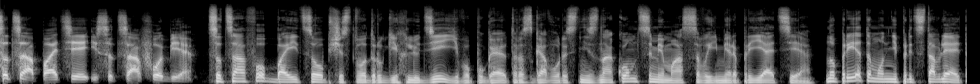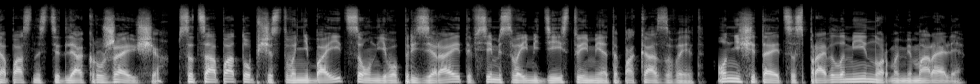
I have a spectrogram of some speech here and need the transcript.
Социопатия и социофобия. Социофоб боится общества других людей, его пугают разговоры с незнакомцами, массовые мероприятия. Но при этом он не представляет опасности для окружающих. Социопат общества не боится, он его презирает и всеми своими действиями это показывает. Он не считается с правилами и нормами морали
